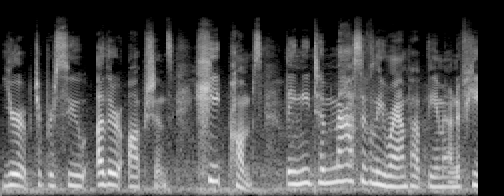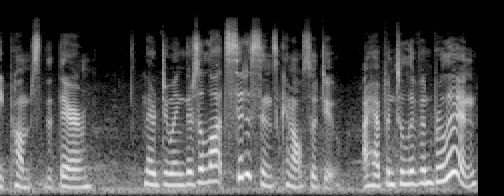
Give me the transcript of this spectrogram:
Europe to pursue other options. Heat pumps. They need to massively ramp up the amount of heat pumps that they're they're doing. There's a lot citizens can also do. I happen to live in Berlin.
